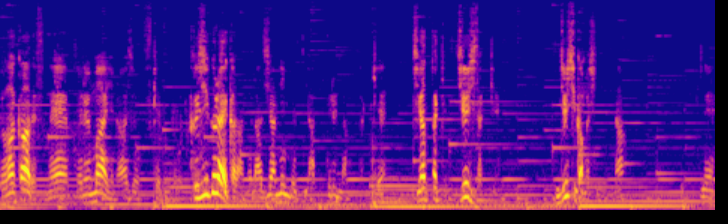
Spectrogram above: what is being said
夜中はですね、寝る前にラジオつけて、9時ぐらいからね、ラジアンリングってやってるんだったっけ？違ったっけ ?10 時だっけ ?10 時かもしんないな。ね。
